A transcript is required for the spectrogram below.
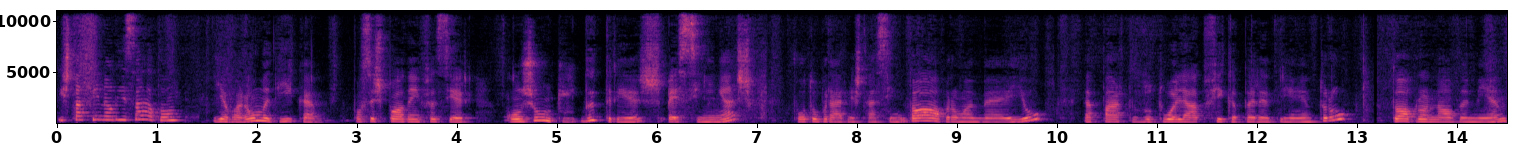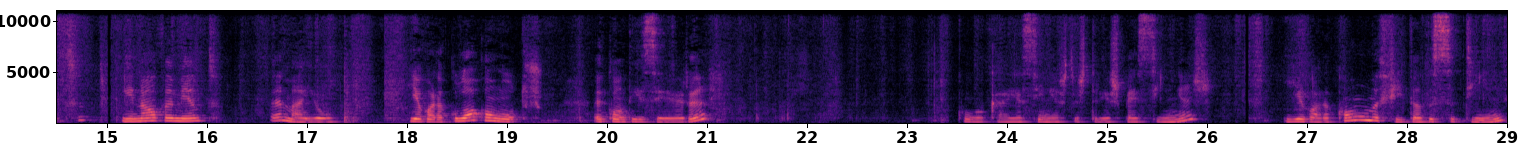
E está finalizado. E agora uma dica, vocês podem fazer conjunto de três pecinhas, vou dobrar esta assim, dobram a meio, a parte do toalhado fica para dentro, dobram novamente e novamente a meio. E agora colocam outros a condizer Coloquei assim estas três pecinhas. E agora com uma fita de cetim,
